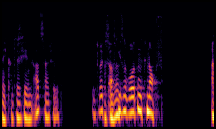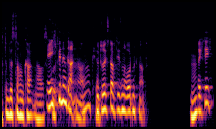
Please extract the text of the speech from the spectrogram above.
Ich kontaktiere den Arzt natürlich. Du drückst auf diesen roten Knopf. Ach, du bist noch im Krankenhaus. Ich Gut. bin im Krankenhaus. Okay. Du drückst auf diesen roten Knopf. Hm. Richtig?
